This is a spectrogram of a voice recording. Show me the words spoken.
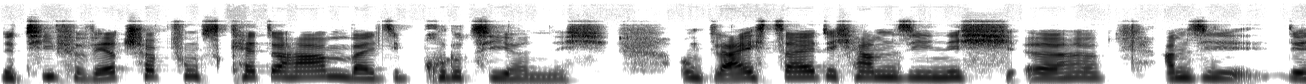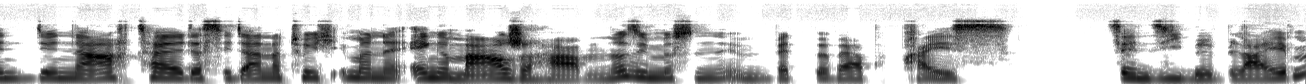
eine tiefe Wertschöpfungskette haben, weil sie produzieren nicht. Und gleichzeitig haben sie nicht, äh, haben sie den, den Nachteil, dass sie da natürlich immer eine enge Marge haben. Ne? Sie müssen im Wettbewerb preissensibel bleiben.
